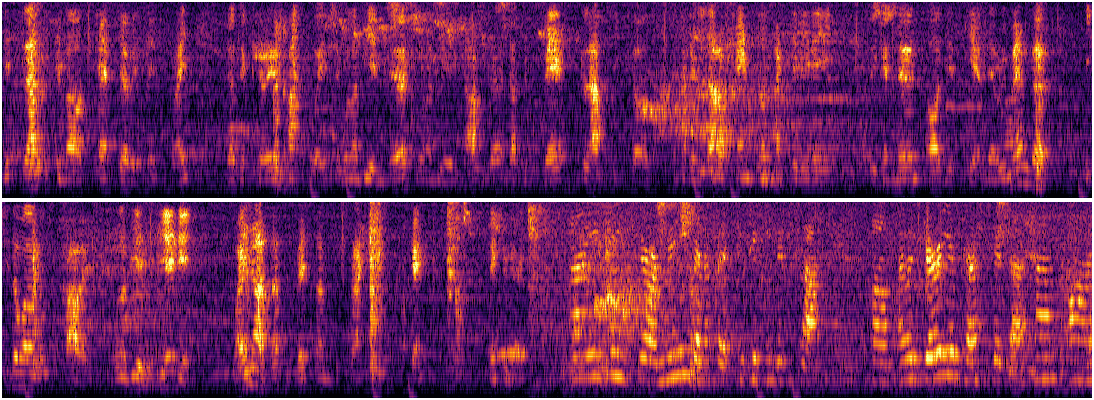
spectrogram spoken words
This class is about health services, right? That's a career pathway. So you want to be a nurse, you want to be a doctor, that's the best class because you have a lot of hands-on activity, so you can learn all these skills. And remember, if you don't want to go to college, you want to be a CNA, why not? That's the best time to practice, okay? Thank you guys. I think there are many benefits to taking this class. Um, I was very impressed with the hands-on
